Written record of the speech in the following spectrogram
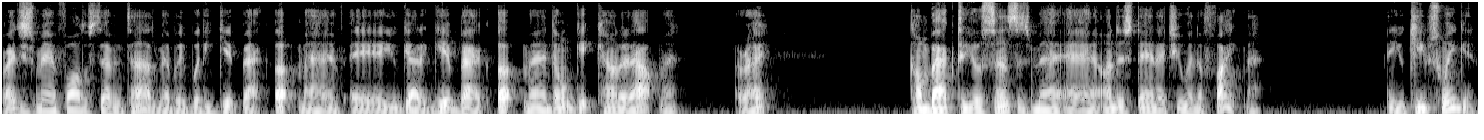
Righteous man falls seven times, man, but but he get back up, man. And hey, hey you gotta get back up, man. Don't get counted out, man. All right? Come back to your senses, man, and understand that you in a fight, man. And you keep swinging.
